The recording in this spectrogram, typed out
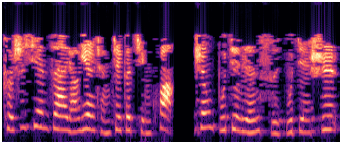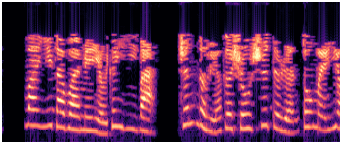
可是现在姚彦成这个情况，生不见人，死不见尸。万一在外面有个意外，真的连个收尸的人都没有。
